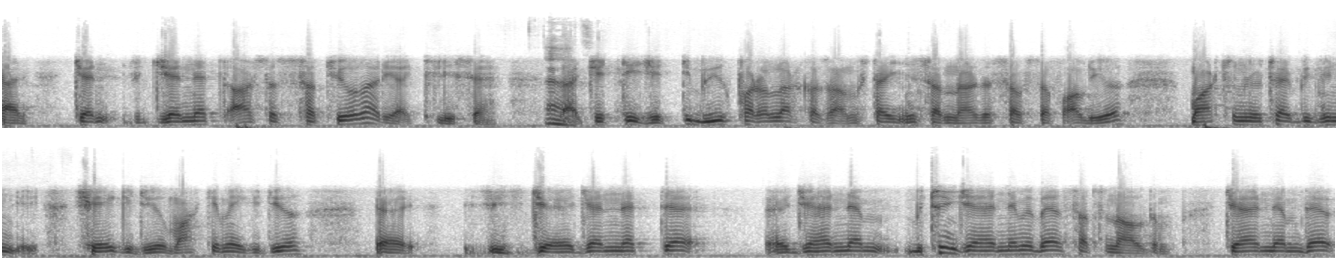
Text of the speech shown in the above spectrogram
yani cen- cennet arsası satıyorlar ya kilise. Evet. Yani ciddi ciddi büyük paralar kazanmışlar. İnsanlar da saf saf alıyor. Martin Luther bir gün şeye gidiyor, mahkemeye gidiyor. E, ce- cennette e, cehennem bütün cehennemi ben satın aldım. Cehennemde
